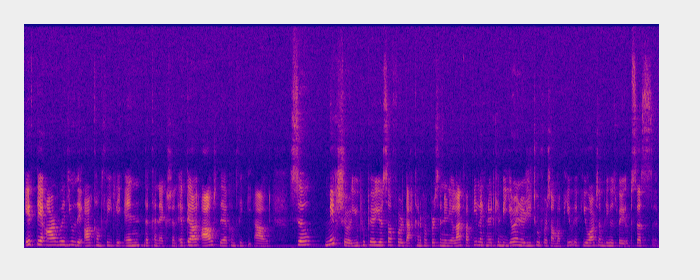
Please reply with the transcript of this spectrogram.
if they are with you they are completely in the connection. If they are out they are completely out. So make sure you prepare yourself for that kind of a person in your life. I feel like you know, it can be your energy too for some of you if you are somebody who's very obsessive.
